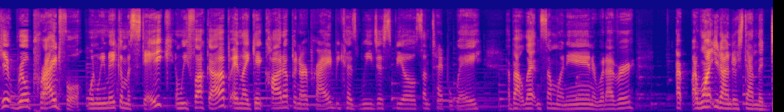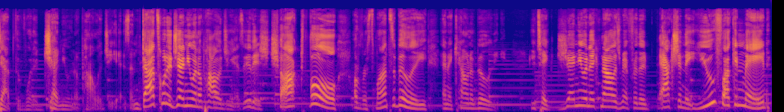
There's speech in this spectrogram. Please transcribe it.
get real prideful when we make a mistake and we fuck up and like get caught up in our pride because we just feel some type of way about letting someone in or whatever. I, want you to understand the depth of what a genuine apology is. And that's what a genuine apology is it is chocked full of responsibility and accountability. You take genuine acknowledgement for the action that you fucking made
